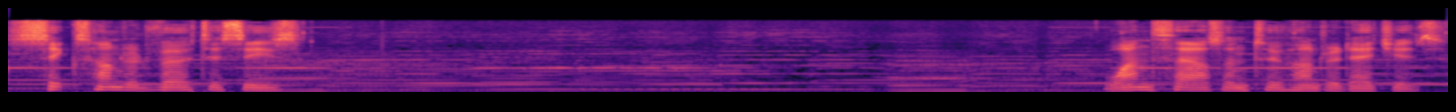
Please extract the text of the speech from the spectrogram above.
Six hundred vertices, one thousand two hundred edges.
